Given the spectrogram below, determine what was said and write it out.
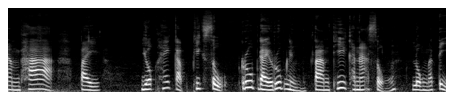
นำผ้าไปยกให้กับภิกษุรูปใดรูปหนึ่งตามที่คณะสงฆ์ลงมติ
